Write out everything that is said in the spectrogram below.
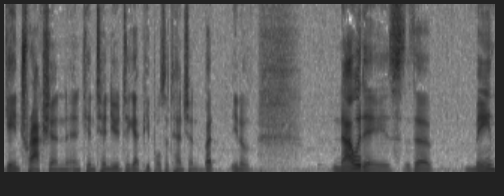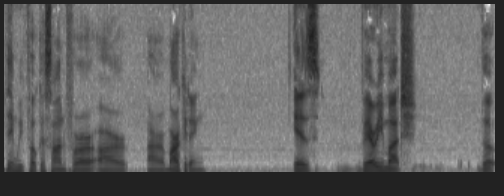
gained traction and continued to get people's attention. But you know, nowadays the main thing we focus on for our our marketing is very much the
